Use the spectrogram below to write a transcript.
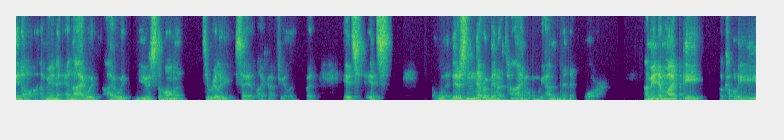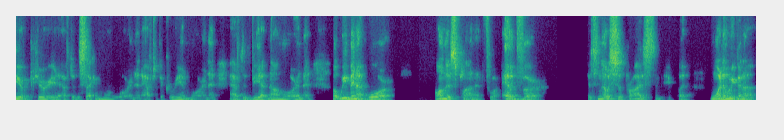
you know i mean and i would i would use the moment to really say it like i feel it. But it's it's there's never been a time when we haven't been at war. I mean it might be a couple of year period after the second world war and then after the korean war and then after the vietnam war and then but we've been at war on this planet forever it's no surprise to me but when are we going to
